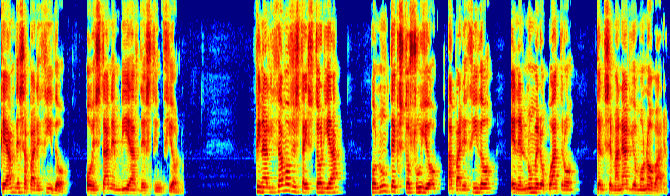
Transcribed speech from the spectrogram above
que han desaparecido o están en vías de extinción. Finalizamos esta historia con un texto suyo aparecido en el número 4 del semanario Monóvar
